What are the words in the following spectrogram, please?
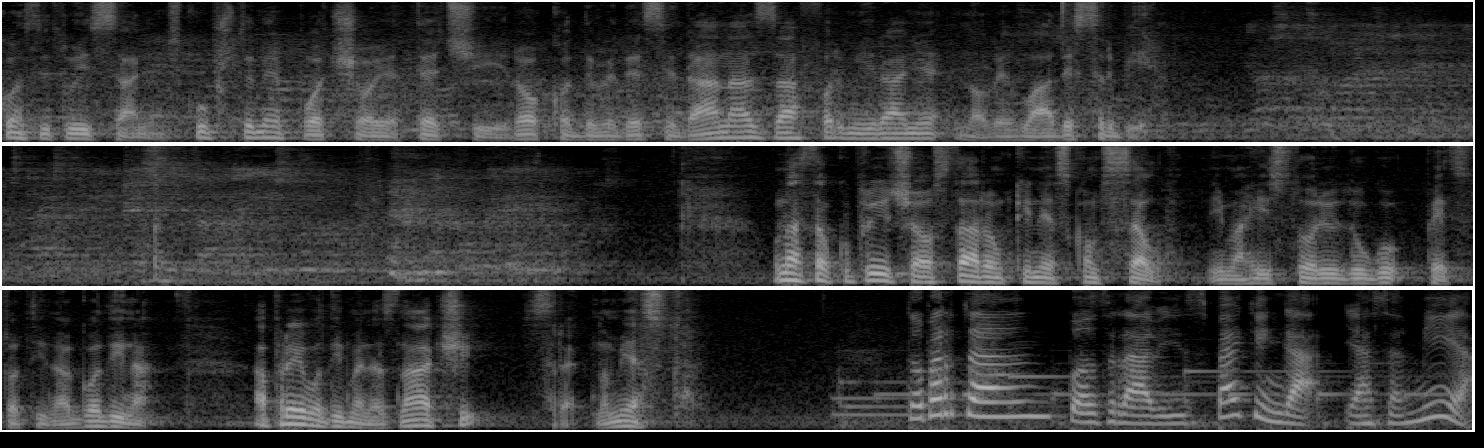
Konstituisanjem Skupštine počeo je teći rok od 90 dana za formiranje nove vlade Srbije. U nastavku priča o starom kineskom selu. Ima historiju dugu 500 godina, a prevod imena znači sretno mjesto. Dobar dan, pozdrav iz Pekinga, ja sam Mija.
